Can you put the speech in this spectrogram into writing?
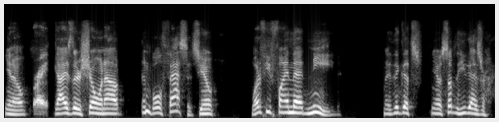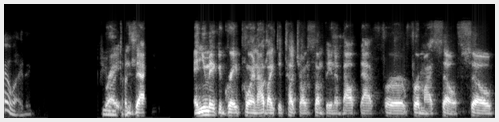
You know, right? Guys that are showing out in both facets. You know, what if you find that need? And I think that's you know something you guys are highlighting. right, exactly. And you make a great point. I'd like to touch on something about that for for myself. So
